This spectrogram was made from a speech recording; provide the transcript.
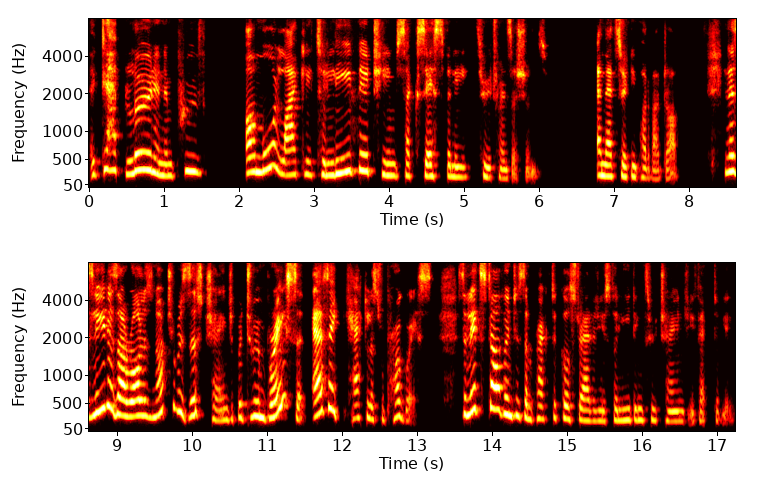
adapt, learn, and improve are more likely to lead their team successfully through transitions. And that's certainly part of our job. And as leaders, our role is not to resist change, but to embrace it as a catalyst for progress. So let's delve into some practical strategies for leading through change effectively.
